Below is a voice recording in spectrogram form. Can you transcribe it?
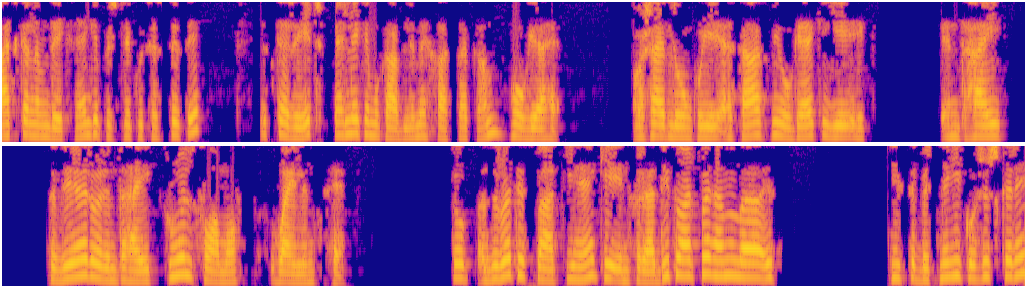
آج کل ہم دیکھ رہے ہیں کہ پچھلے کچھ عرصے سے اس کا ریٹ پہلے کے مقابلے میں خاصا کم ہو گیا ہے اور شاید لوگوں کو یہ احساس بھی ہو گیا ہے کہ یہ ایک انتہائی سویئر اور انتہائی کرول فارم آف وائلنس ہے تو ضرورت اس بات کی ہے کہ انفرادی طور پر ہم اس چیز سے بچنے کی کوشش کریں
